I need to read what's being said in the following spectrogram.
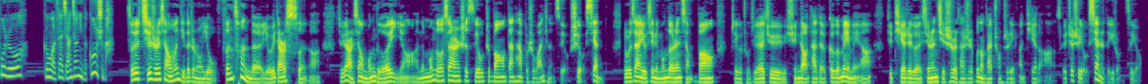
不如跟我再讲讲你的故事吧。所以其实像温迪的这种有分寸的，有一点损啊，就有点像蒙德一样啊。那蒙德虽然是自由之邦，但他不是完全的自由，是有限的。比如在游戏里，蒙德人想帮。这个主角去寻找他的哥哥妹妹啊，去贴这个寻人启事，他是不能在城市里乱贴的啊，所以这是有限制的一种自由。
